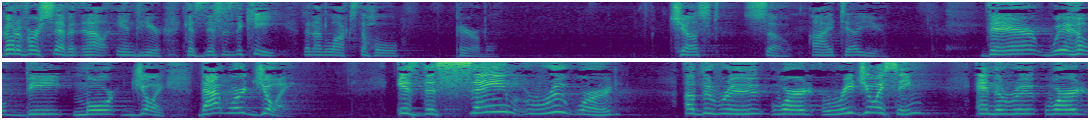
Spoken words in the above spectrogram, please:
Go to verse 7 and I'll end here because this is the key that unlocks the whole parable. Just so, I tell you, there will be more joy. That word joy is the same root word of the root word rejoicing and the root word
